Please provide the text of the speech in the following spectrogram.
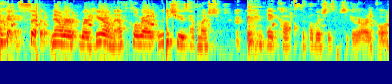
Okay, so now we're, we're here on the ethical route. We choose how much it costs to publish this particular article.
